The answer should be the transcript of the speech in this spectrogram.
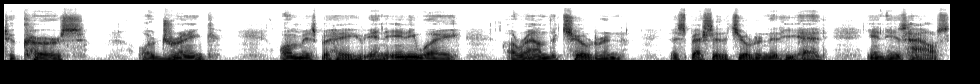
to curse or drink or misbehave in any way around the children, especially the children that he had in his house.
